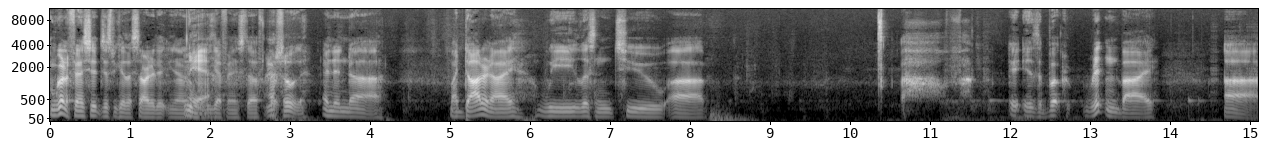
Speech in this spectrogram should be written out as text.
I'm going to finish it just because I started it. You know. Yeah. You got to finish stuff. but- Absolutely. and then uh, my daughter and I, we listened to. Uh, oh fuck! It is a book written by uh,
